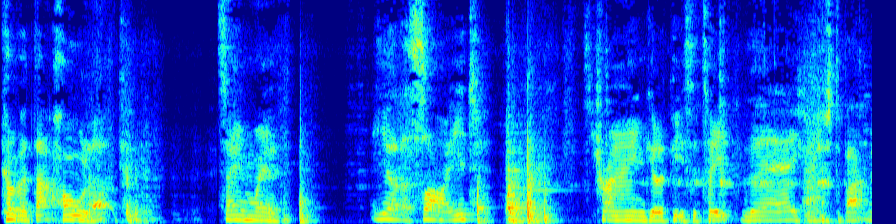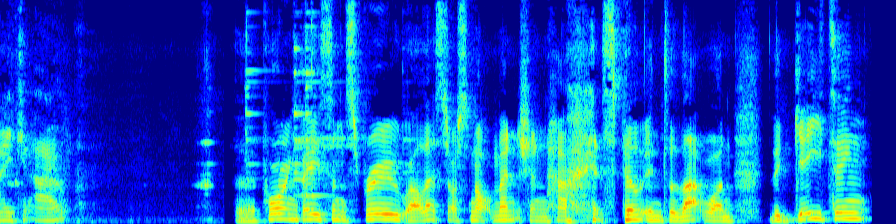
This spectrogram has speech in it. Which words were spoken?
covered that hole up. Same with the other side triangular piece of tape there. You can just about make it out. The pouring basin sprue, well, let's just not mention how it's spilt into that one. The gating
